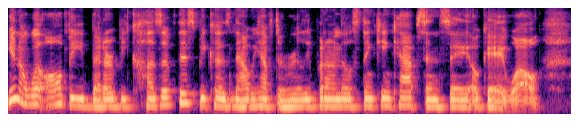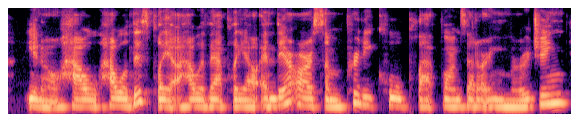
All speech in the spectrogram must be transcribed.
you know we'll all be better because of this because now we have to really put on those thinking caps and say okay well you know how how will this play out? How will that play out? And there are some pretty cool platforms that are emerging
